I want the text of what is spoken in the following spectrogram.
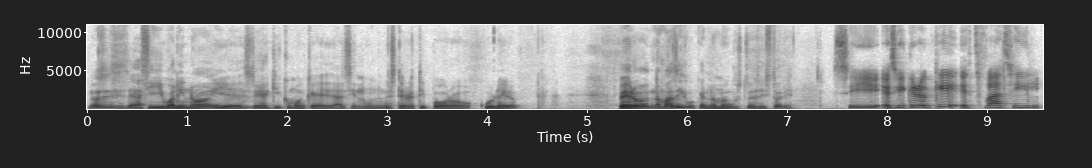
No sé si sea así igual y no y estoy aquí como que haciendo un estereotipo culero. Pero nomás digo que no me gustó esa historia. Sí, es que creo que es fácil,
